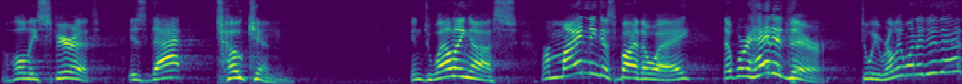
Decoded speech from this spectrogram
The Holy Spirit is that token indwelling us, reminding us, by the way, that we're headed there. Do we really want to do that?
